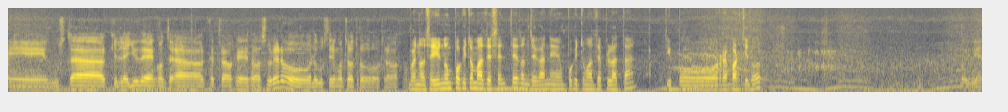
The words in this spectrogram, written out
Eh, ¿Gusta que le ayude a encontrar a que trabaje de basurero o le gustaría encontrar otro trabajo? Bueno, si hay uno un poquito más decente, donde gane un poquito más de plata, tipo repartidor. Muy bien.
